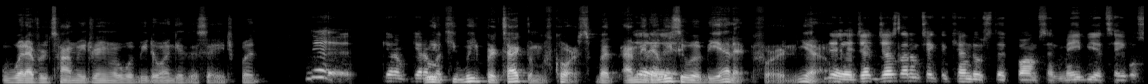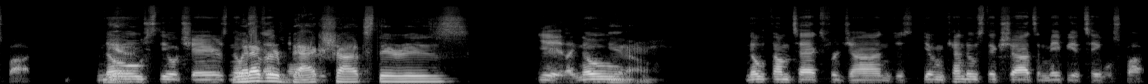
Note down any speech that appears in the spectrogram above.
whatever Tommy Dreamer would be doing at this age. But Yeah, get him, get him. we we protect him, of course. But I mean, Yeah. at least he would be in it for it, you know. yeah, just, just let him take the kendo stick bumps and maybe a table spot. No Yeah. steel chairs, no Whatever back shots there is, Yeah, like no, you know, no thumbtacks for John. Just give him kendo stick shots and maybe a table spot.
